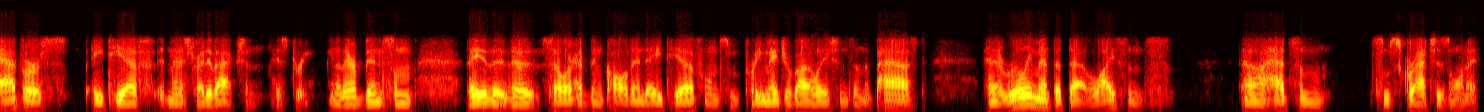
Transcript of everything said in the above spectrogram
adverse ATF administrative action history. You know, there have been some, they, the, the seller had been called into ATF on some pretty major violations in the past, and it really meant that that license uh, had some some scratches on it.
